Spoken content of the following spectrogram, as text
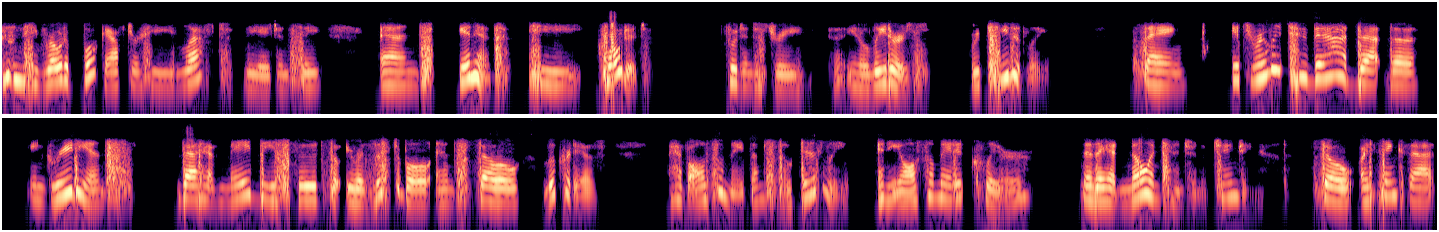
he wrote a book after he left the agency, and in it he quoted food industry, uh, you know, leaders repeatedly, saying, "It's really too bad that the ingredients that have made these foods so irresistible and so lucrative have also made them so deadly." And he also made it clear that they had no intention of changing that. So I think that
